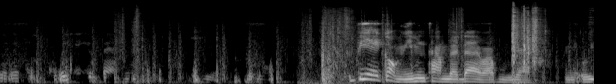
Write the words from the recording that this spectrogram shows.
มึงอยากได้เฮ้ยยี่สิบแปดเนี่ยพี่ไอ้กล่องนี้มันทำอะไรได้วะผมอยากอุ้ย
